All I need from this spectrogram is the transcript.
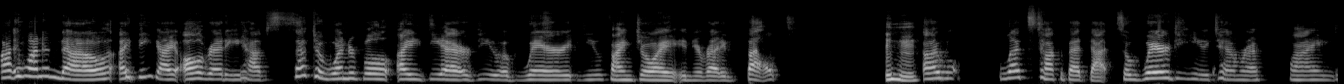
I want to know. I think I already have such a wonderful idea or view of where you find joy in your writing, but mm-hmm. I will. Let's talk about that. So, where do you, Tamara, find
